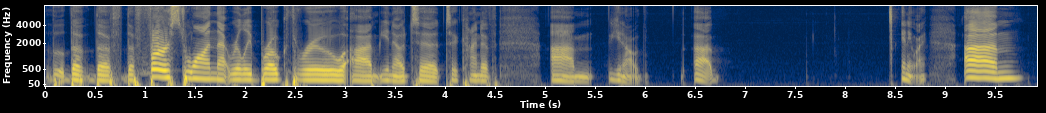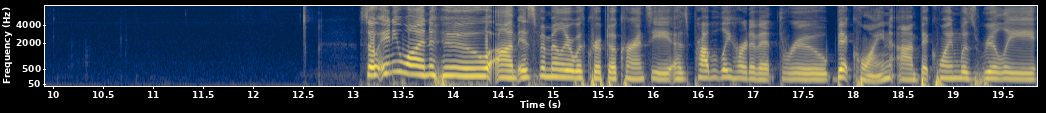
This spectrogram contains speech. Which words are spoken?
the the the first one that really broke through. Um, you know, to to kind of, um, you know, uh, anyway. Um, So, anyone who um, is familiar with cryptocurrency has probably heard of it through Bitcoin. Um, Bitcoin was really,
